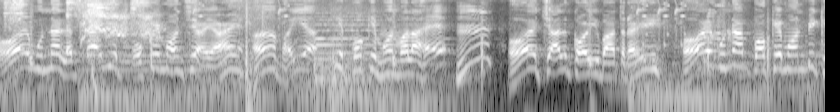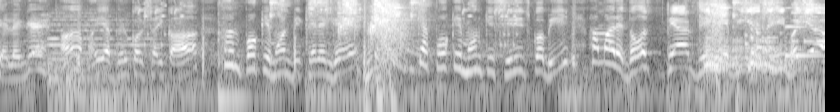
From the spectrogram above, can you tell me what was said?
और मुन्ना लगता है ये पोकेमोन से आया है। हाँ भैया ये पोकेमोन वाला है। हम्म ओए, चल, कोई बात नहीं। ओए, मुन्ना पोकेमोन भी खेलेंगे। हाँ भैया, बिल्कुल सही कहा। हम पोकेमोन भी खेलेंगे। क्या पोकेमोन की सीरीज़ को भी हमारे दोस्त प्यार देंगे भी या नहीं भैया।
